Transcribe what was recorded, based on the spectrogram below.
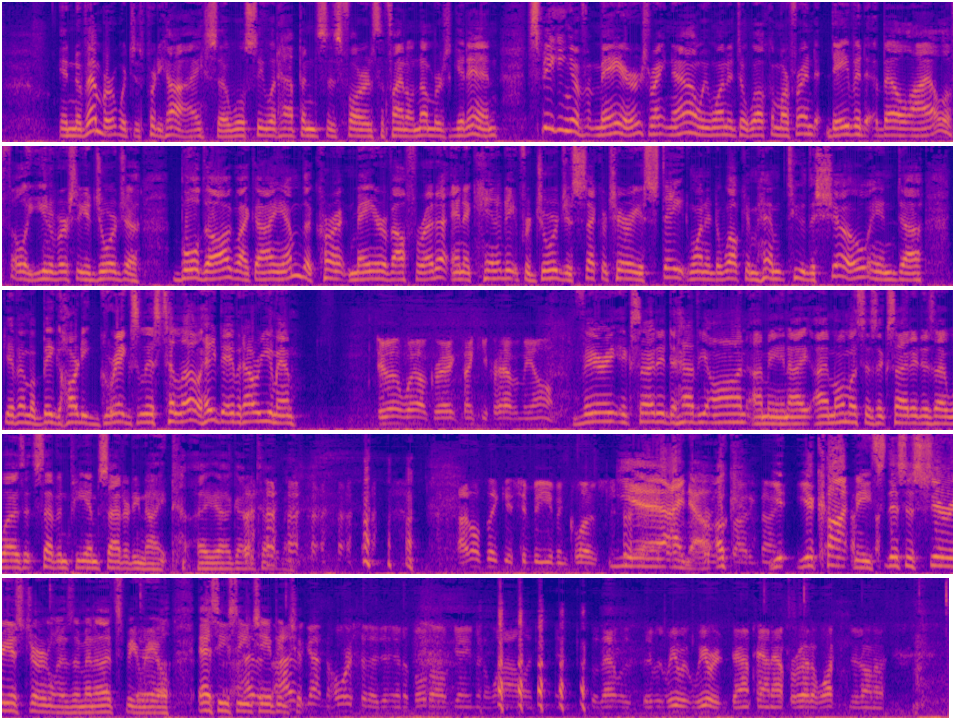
in November, which is pretty high. So we'll see what happens as far as the final numbers get in. Speaking of mayors, right now we wanted to welcome our friend David Belle Isle, a fellow University of Georgia Bulldog like I am, the current mayor of Alpharetta and a candidate for Georgia's Secretary of State. Wanted to welcome him to the show and uh, give him a big hearty Greg's List hello. Hey, David, how are you, man? Doing well, Greg. Thank you for having me on. Very excited to have you on. I mean, I, I'm almost as excited as I was at 7 p.m. Saturday night. I uh, got to tell you. I don't think it should be even close. Yeah, I know. Okay, you, you, caught me. This is serious journalism, and let's be yeah. real. SEC I championship. I haven't gotten a horse in a, in a bulldog game in a while, and, and so that was we were we were downtown Alpharetta watching it on a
